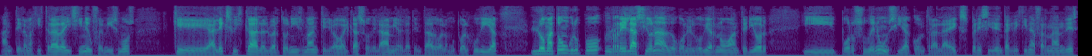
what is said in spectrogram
ante la magistrada y sin eufemismos que al ex fiscal Alberto Nisman, que llevaba el caso de la AMIA del atentado a la mutual judía, lo mató un grupo relacionado con el gobierno anterior y por su denuncia contra la ex presidenta Cristina Fernández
